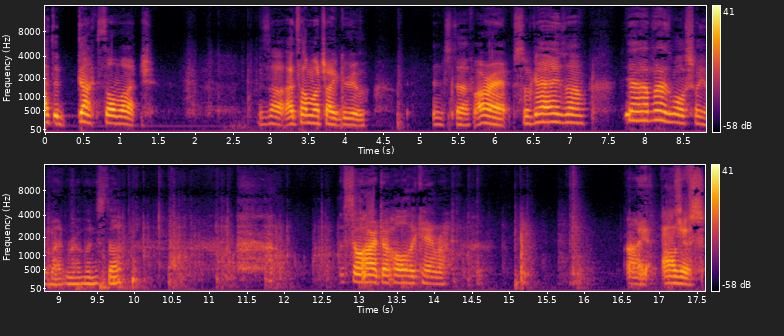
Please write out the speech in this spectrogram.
have to duck so much. So that's how much I grew and stuff. Alright, so guys, um, yeah, I might as well show you my room and stuff. It's so hard to hold the camera. Alright, I'll just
